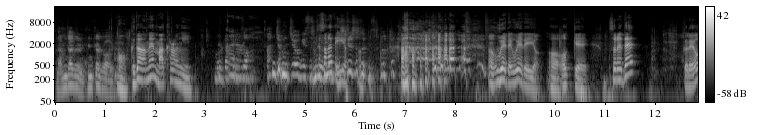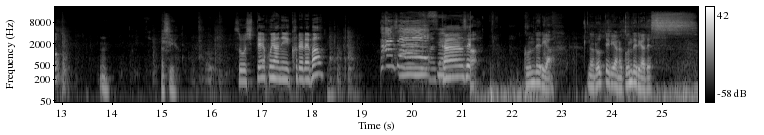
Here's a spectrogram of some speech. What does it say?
남자들은 진짜 좋아하겠다 어. 그 다음에 마카로니. 몰라 보면서 안 좋은 지역이 있어. 근데 손에도 이요. 실수도 있어. 어, 우에대, 우에대이요. 어, 오케이. それで, 그래요? 응. 다시. そして、ホヤにくれれば、完成完成。グンデリアのロッテリアのグンデリアです。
